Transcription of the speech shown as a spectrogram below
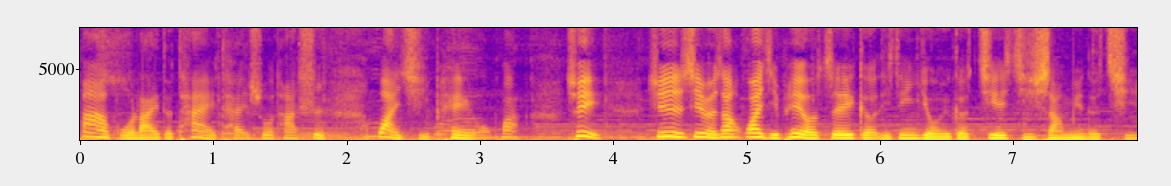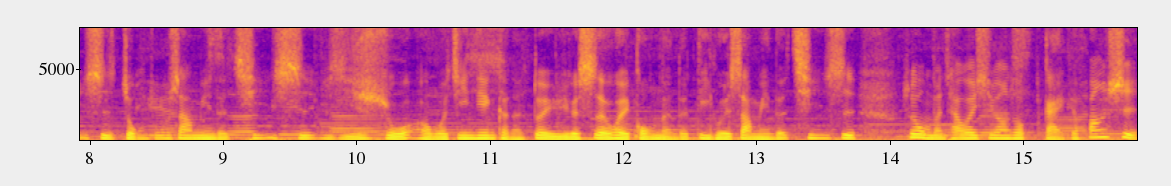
法国来的太太说她是外籍配偶吧，所以。其实基本上，外籍配偶这一个已经有一个阶级上面的歧视、种族上面的歧视，以及说，呃，我今天可能对于一个社会功能的地位上面的歧视，所以我们才会希望说改个方式，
